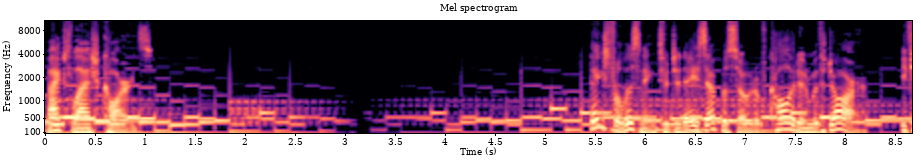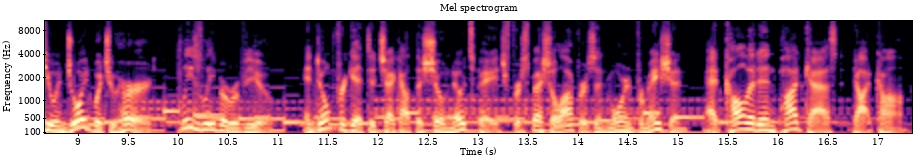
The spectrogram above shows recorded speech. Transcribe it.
backslash cards. Thanks for listening to today's episode of Call It In with Dar. If you enjoyed what you heard, please leave a review. And don't forget to check out the show notes page for special offers and more information at callitinpodcast.com.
